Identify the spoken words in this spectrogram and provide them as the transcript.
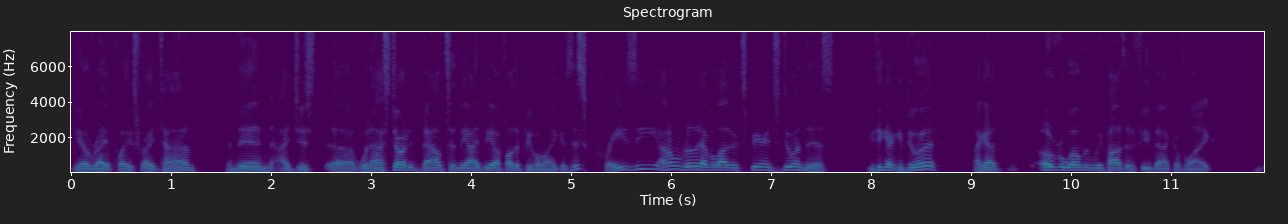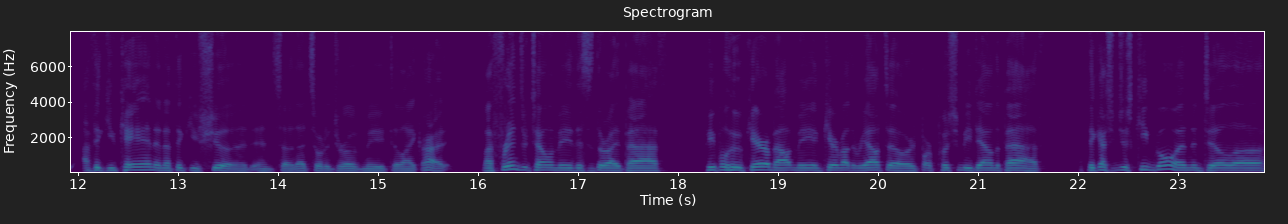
you know right place, right time. And then I just, uh, when I started bouncing the idea off other people, I'm like, is this crazy? I don't really have a lot of experience doing this. Do you think I could do it? I got overwhelmingly positive feedback of like, I think you can and I think you should. And so that sort of drove me to like, all right, my friends are telling me this is the right path. People who care about me and care about the Rialto are, are pushing me down the path. I think I should just keep going until uh,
